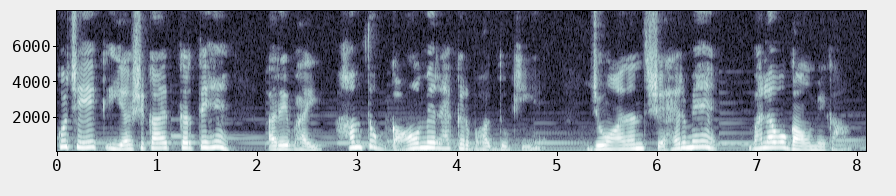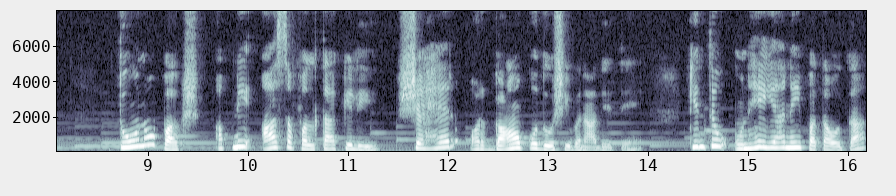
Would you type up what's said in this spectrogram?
कुछ एक यह शिकायत करते हैं, अरे भाई, हम तो गाँव में रहकर बहुत दुखी हैं। जो आनंद शहर में है, भला वो गाँव में कहा? दोनों पक्ष अपनी असफलता के लिए शहर और गाँव को दोषी बना देते हैं। किंतु उन्हें यह नहीं पता होता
